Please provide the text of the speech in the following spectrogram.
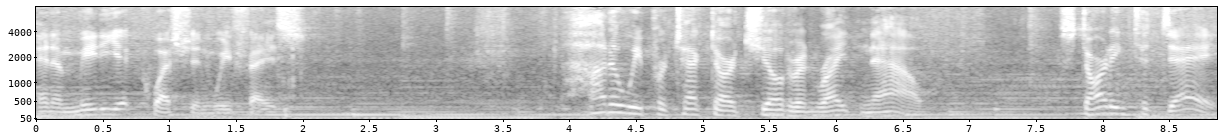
and immediate question we face. How do we protect our children right now, starting today,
